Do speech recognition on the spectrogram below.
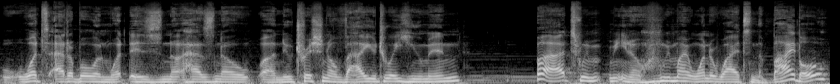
what's edible and what is no, has no uh, nutritional value to a human. But we, you know, we might wonder why it's in the Bible.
